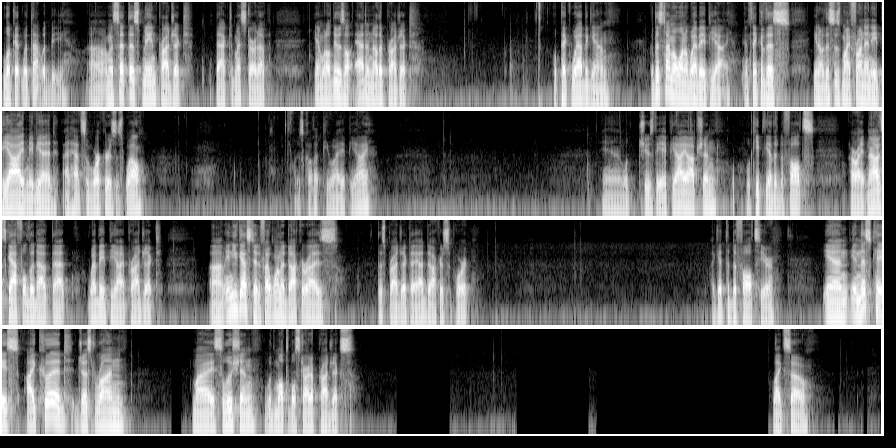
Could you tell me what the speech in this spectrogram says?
look at what that would be. Uh, I'm going to set this main project back to my startup. And what I'll do is I'll add another project. We'll pick web again. But this time I want a web API. And think of this, you know, this is my front-end API, and maybe I'd, I'd have some workers as well. We'll just call that py API. And we'll choose the API option. We'll keep the other defaults. All right, now I've scaffolded out that web API project. Um, and you guessed it, if I want to Dockerize this project, I add Docker support. I get the defaults here. And in this case, I could just run my solution with multiple startup projects. Like so.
